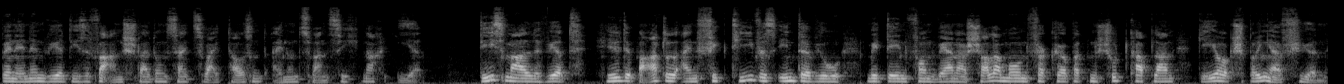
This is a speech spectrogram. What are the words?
benennen wir diese Veranstaltung seit 2021 nach ihr. Diesmal wird Hilde Bartel ein fiktives Interview mit den von Werner Schalamon verkörperten Schuttkaplan Georg Springer führen.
